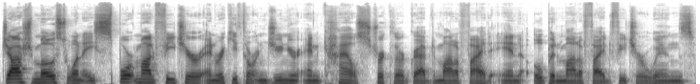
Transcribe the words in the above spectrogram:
Josh Most won a Sport Mod feature, and Ricky Thornton Jr. and Kyle Strickler grabbed modified and open modified feature wins.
